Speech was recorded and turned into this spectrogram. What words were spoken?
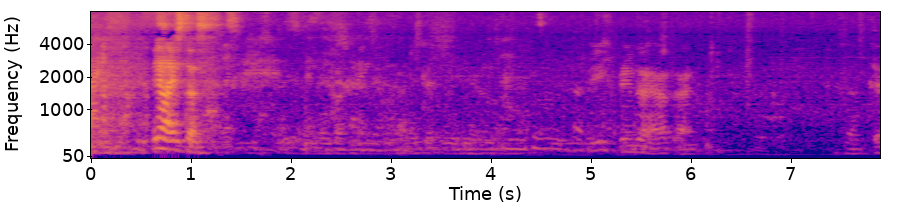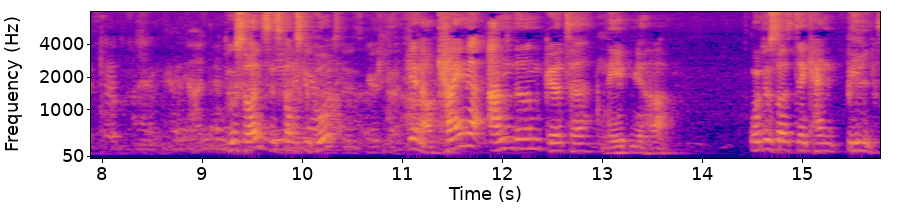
Wie heißt das? Ich bin der Herr dein. Du sollst, jetzt kommt das Gebot. Genau, keine anderen Götter neben mir haben. Und du sollst dir kein Bild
